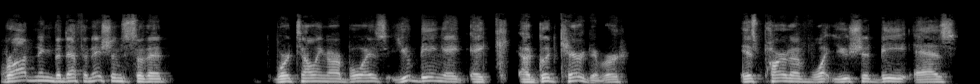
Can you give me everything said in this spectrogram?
Broadening the definitions so that we're telling our boys, you being a, a, a good caregiver is part of what you should be as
